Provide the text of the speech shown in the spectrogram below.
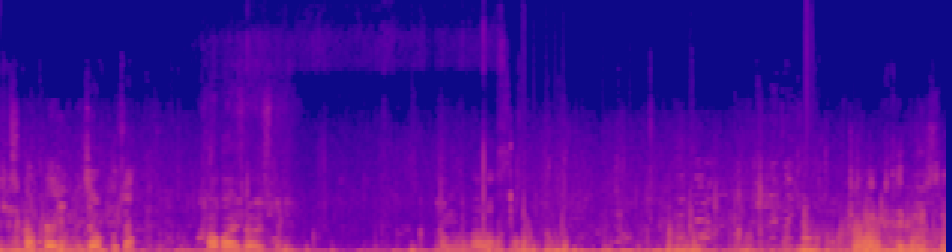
키즈 카페 있는지 한번 보자 가봐야지 알지 박물관 왔어 밑에 뭐 있어?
